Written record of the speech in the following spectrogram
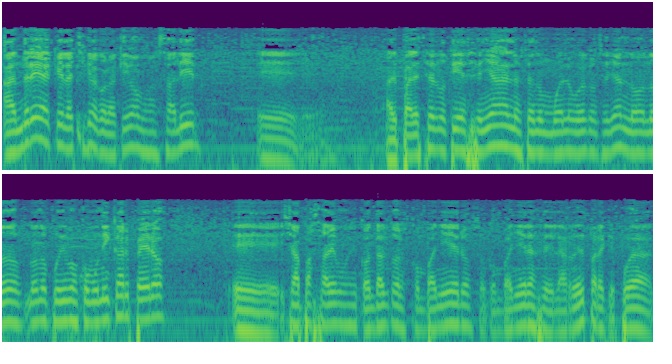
Andrea, que es la chica con la que íbamos a salir, eh, al parecer no tiene señal, no está en un buen lugar con señal, no, no, no nos pudimos comunicar, pero eh, ya pasaremos en contacto a los compañeros o compañeras de la red para que puedan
